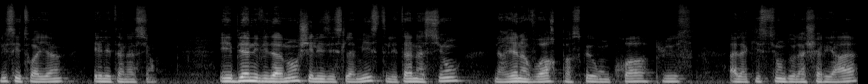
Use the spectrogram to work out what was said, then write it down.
les citoyens et l'État-nation. Et bien évidemment, chez les islamistes, l'État-nation n'a rien à voir parce qu'on croit plus à la question de la charia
